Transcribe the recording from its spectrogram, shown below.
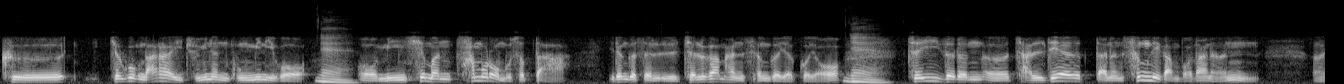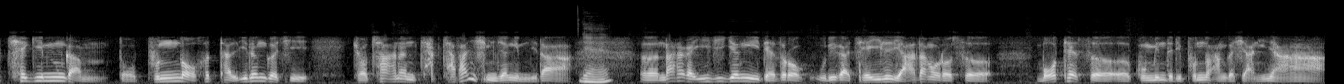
그 결국 나라의 주인은 국민이고 예. 어, 민심은 참으로 무섭다. 이런 것을 절감한 선거였고요. 예. 저희들은 어, 잘 되었다는 승리감보다는 어, 책임감 또 분노 허탈 이런 것이 교차하는 착잡한 심정입니다. 예. 어, 나라가 이 지경이 되도록 우리가 제일 야당으로서 못해서 국민들이 분노한 것이 아니냐.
